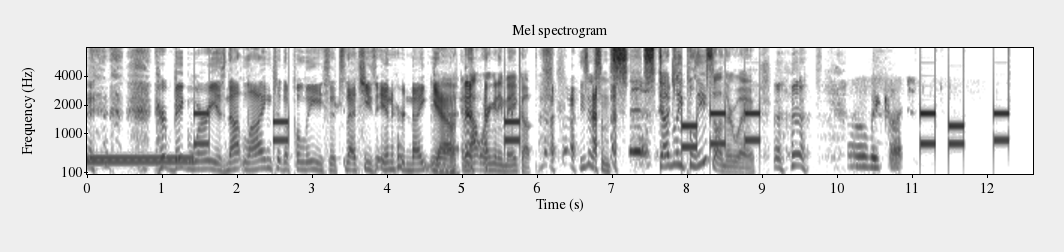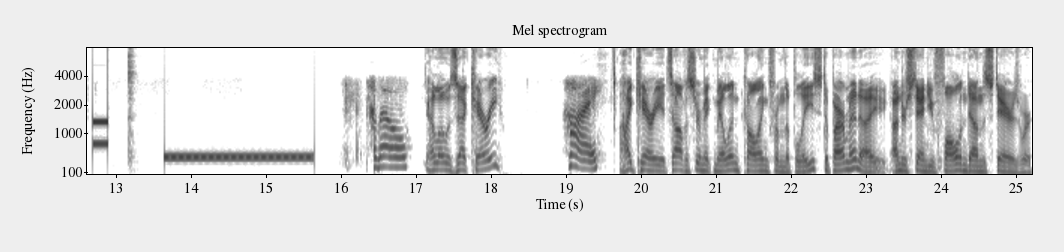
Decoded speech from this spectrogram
Her big worry is not lying to the police, it's that she's in her nightgown. and not wearing any makeup. These are some s- studly police on their way. Oh my gosh. Hello. Hello, is that Carrie? Hi. Hi, Carrie. It's Officer McMillan calling from the police department. I understand you've fallen down the stairs. We're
